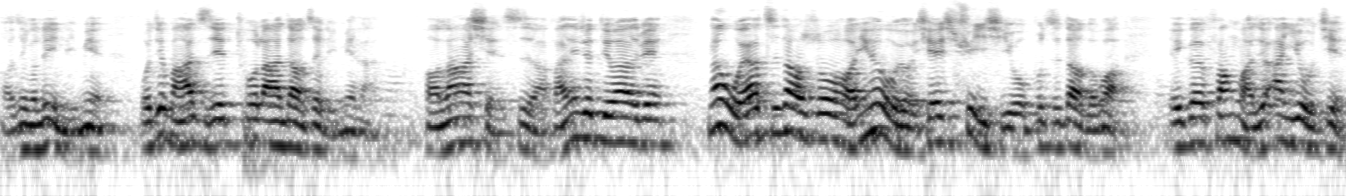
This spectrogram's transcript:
哦这个 link 里面，我就把它直接拖拉到这里面来。好，让它显示啊，反正就丢到这边。那我要知道说哈，因为我有些讯息我不知道的话，一个方法就按右键，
